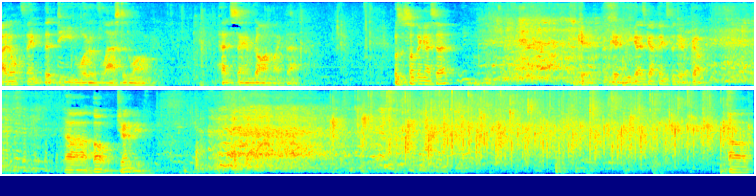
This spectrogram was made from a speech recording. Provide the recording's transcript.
I don't think that Dean would have lasted long had Sam gone like that. Was it something I said? I'm kidding, I'm kidding. You guys got things to do, go. Uh, oh, Genevieve. Uh,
